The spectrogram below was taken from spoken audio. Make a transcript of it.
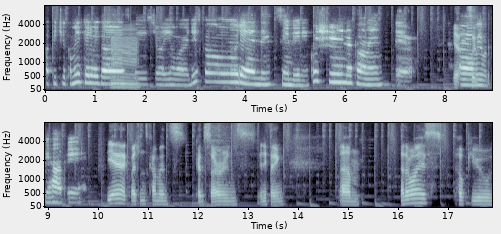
happy to communicate with us, Mm. please join our Discord and send any question or comment there. Yeah. Uh, send- we would be happy. yeah questions comments concerns anything um otherwise hope you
